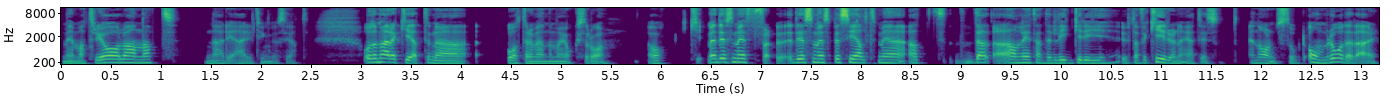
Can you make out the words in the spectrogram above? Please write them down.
med material och annat när det är i tyngdlöshet. Och de här raketerna återanvänder man ju också då. Och, men det som, är, det som är speciellt med att anledningen till att det ligger i, utanför Kiruna är att det är ett enormt stort område där,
